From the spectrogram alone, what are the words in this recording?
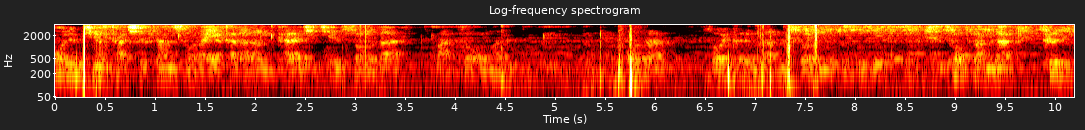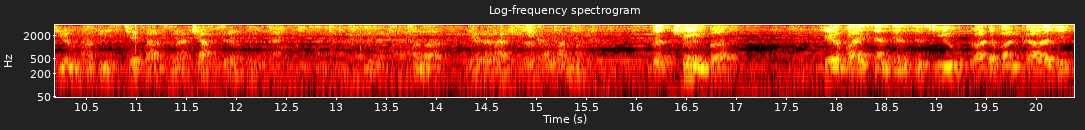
13 yıl kaçtıktan sonra yakalanan Karadziç'in sonu da farklı olmadı. O da soykırımdan sorumlu tutuldu. Toplamda 40 yıl hapis cezasına çarptırıldı. Ama yaralar hiç kapanmadı. The chamber hereby sentences you, Radovan Karadzic,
